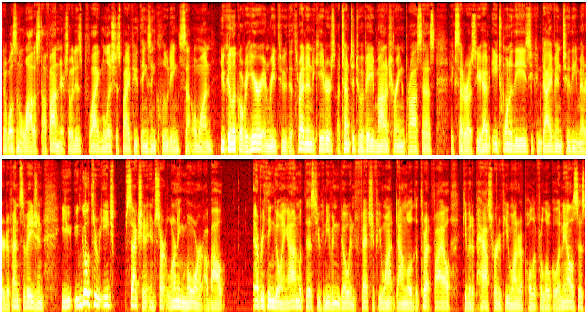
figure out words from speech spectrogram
there wasn't a lot of stuff on there. So it is flagged malicious by a few things including SentinelOne you can look over here and read through the threat indicators attempted to evade monitoring process etc so you have each one of these. You can dive into the MITRE defense evasion. You, you can go through each section and start learning more about everything going on with this. You can even go and fetch if you want, download the threat file, give it a password if you wanted to pull it for local analysis.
